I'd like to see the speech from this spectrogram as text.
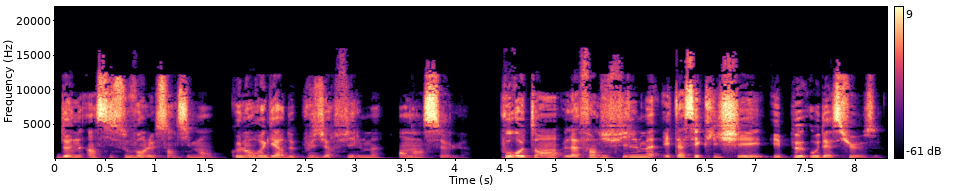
donne ainsi souvent le sentiment que l'on regarde plusieurs films en un seul. Pour autant, la fin du film est assez cliché et peu audacieuse.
